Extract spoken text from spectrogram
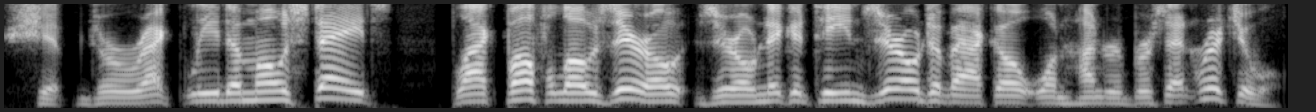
ship directly to most states. Black Buffalo Zero, zero nicotine, zero tobacco, 100% ritual.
